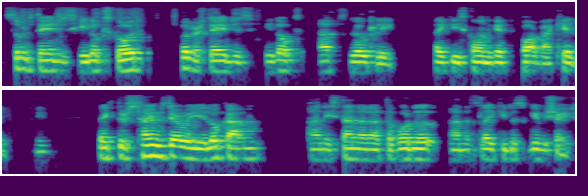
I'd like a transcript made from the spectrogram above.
some stages he looks good, other stages he looks absolutely like he's going to get the quarterback killed. He, like there's times there where you look at him and he's standing at the huddle and it's like he doesn't give a shit.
